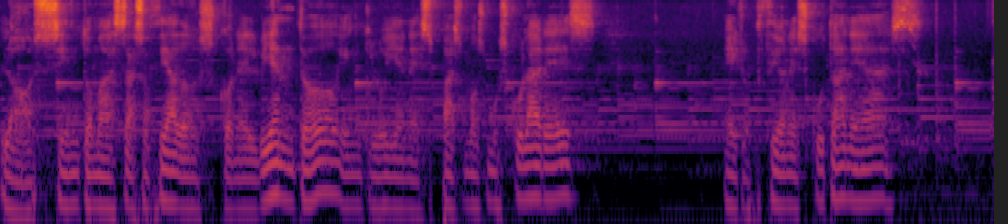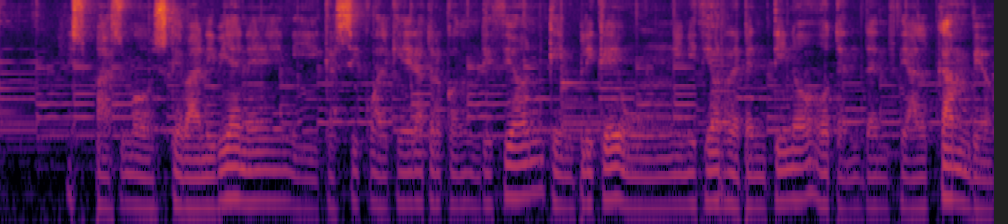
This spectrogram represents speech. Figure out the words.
Los síntomas asociados con el viento incluyen espasmos musculares, erupciones cutáneas, espasmos que van y vienen y casi cualquier otra condición que implique un inicio repentino o tendencia al cambio.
